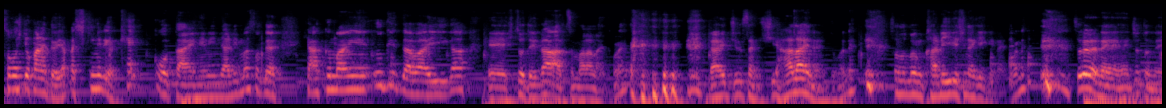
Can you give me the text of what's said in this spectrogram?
そうしておかないと、やっぱ資金繰りが結構大変になりますので、100万円受けたはいいが、えー、人手が集まらないとかね、外注さんに支払えないとかね、その分借り入れしなきゃいけないとかね、それはね、ちょっとね、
